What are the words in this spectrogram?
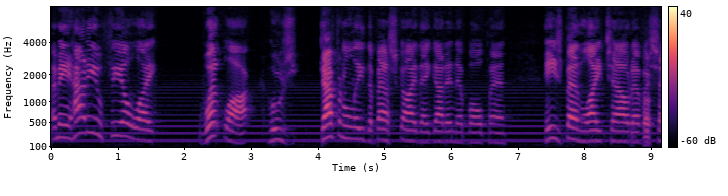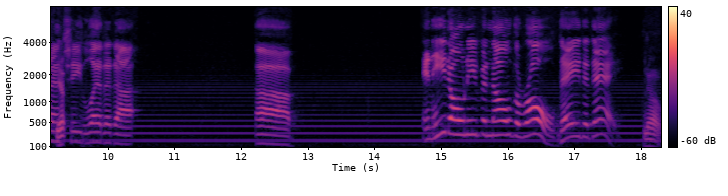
I mean, how do you feel like Whitlock, who's definitely the best guy they got in their bullpen, he's been lights out ever Oh, since yep. he lit it up. Uh, and he don't even know the role day to day. no,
